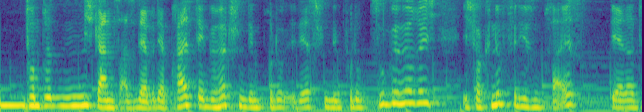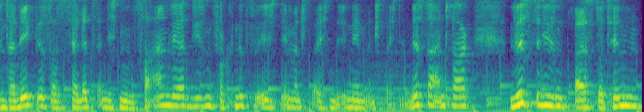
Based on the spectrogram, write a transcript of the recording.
Nicht ganz. Also der, der Preis, der gehört schon dem Produkt, der ist schon dem Produkt zugehörig. Ich verknüpfe diesen Preis, der dort hinterlegt ist, das ist ja letztendlich nur ein Zahlenwert, diesen verknüpfe ich dementsprechend in dem entsprechenden Listeeintrag, liste diesen Preis dorthin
